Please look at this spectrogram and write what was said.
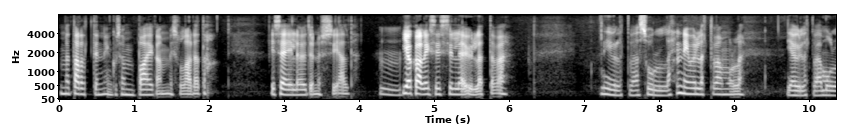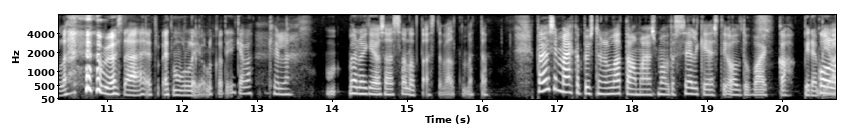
mä tarvitsin niinku sen paikan, missä ladata. Ja se ei löytynyt sieltä. mm, Joka oli siis silleen yllättävää. niin yllättävää sulle Niin yllättävää mulle. ja yllättävää mulle myös tämä, että et mulla ei ollut koti-ikävä. Kyllä. Mä en oikein osaa sanottaa sitä välttämättä Tai olisin mä ehkä pystynyt lataamaan, jos me oltaisiin selkeästi oltu vaikka pidempiä kolme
